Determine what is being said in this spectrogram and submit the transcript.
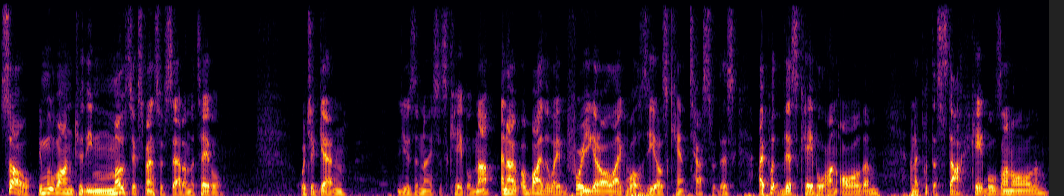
So we move on to the most expensive set on the table, which again, use the nicest cable. Not, and I, oh, by the way, before you get all like, well, Zeos can't test with this, I put this cable on all of them, and I put the stock cables on all of them,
